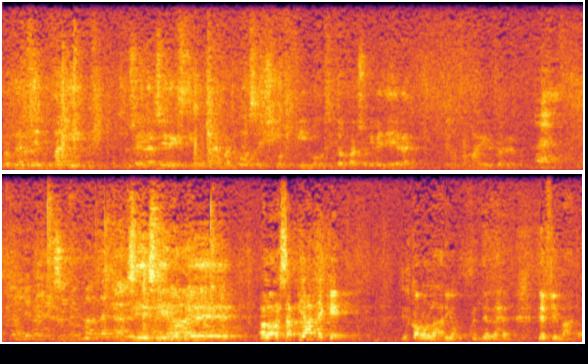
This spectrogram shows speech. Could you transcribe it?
problema del filmato è che tu sei l'arciere che ti combina qualcosa, dici mo ti filmo così te lo faccio rivedere e non fa mai ricordare. Eh, Sì, sì, ma è... Allora sappiate che il corollario del, del filmato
